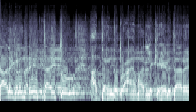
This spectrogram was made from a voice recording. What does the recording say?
ದಾಳಿಗಳು ನಡೆಯುತ್ತಾ ಇತ್ತು. ಆದ್ದರಿಂದ ದುಆ ಮಾಡಲಿಕ್ಕೆ ಹೇಳಿದ್ದಾರೆ.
